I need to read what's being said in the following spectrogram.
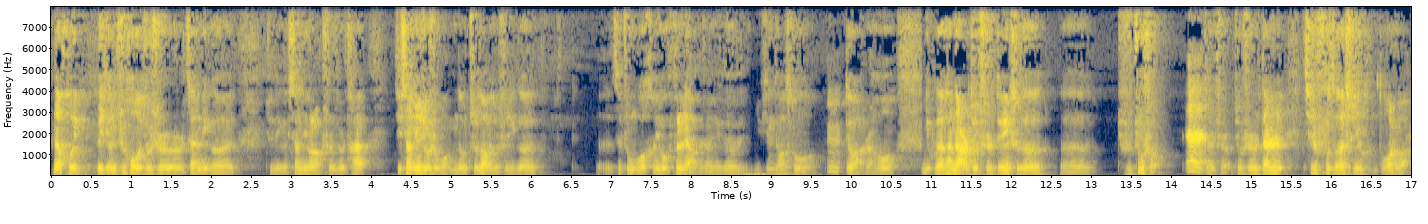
那回北京之后，就是在那个就那个向京老师，就是他，就向京就是我们都知道，就是一个呃，在中国很有分量的这样一个女性雕塑，嗯，对吧？然后你回到他那儿，就是等于是个呃，就是助手，嗯，但是就是但是其实负责的事情很多，是吧？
